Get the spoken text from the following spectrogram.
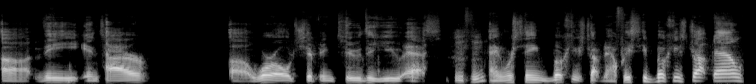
uh, the entire uh, world shipping to the U.S. Mm-hmm. And we're seeing bookings drop down. If we see bookings drop down,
